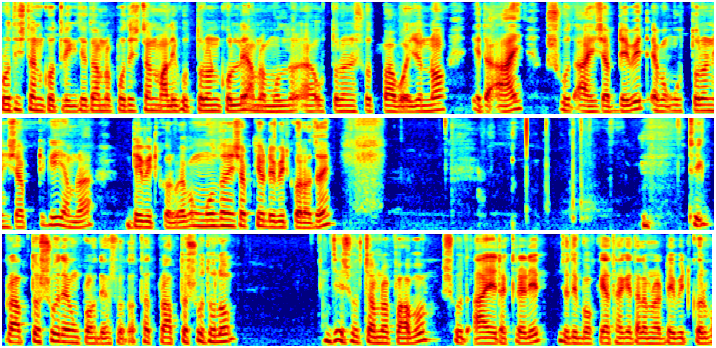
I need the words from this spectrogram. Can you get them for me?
প্রতিষ্ঠান কর্তৃক, যেহেতু আমরা প্রতিষ্ঠান মালিক উত্তোলন করলে আমরা মূল্য উত্তোলনের সুদ পাবো এই জন্য এটা আয়, সুদ, আয় হিসাব ডেবিট এবং উত্তোলন হিসাবটিকেই আমরা ডেবিট করব এবং মূলধন হিসাবকেও ডেবিট করা যায়। ঠিক, প্রাপ্ত সুদ এবং প্রদেয় সুদ, অর্থাৎ প্রাপ্ত সুদ হলো যে সুদটা আমরা পাবো, সুদ আয় এটা ক্রেডিট যদি বকেয়া থাকে তাহলে আমরা ডেবিট করব।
